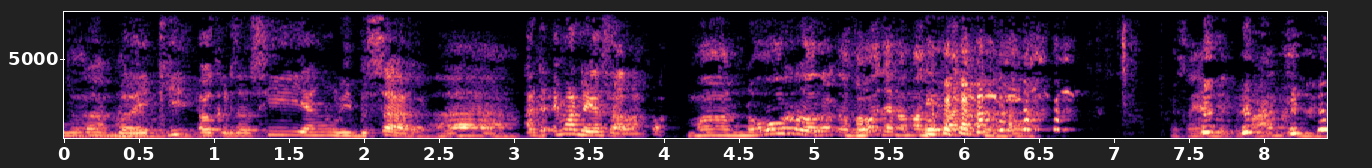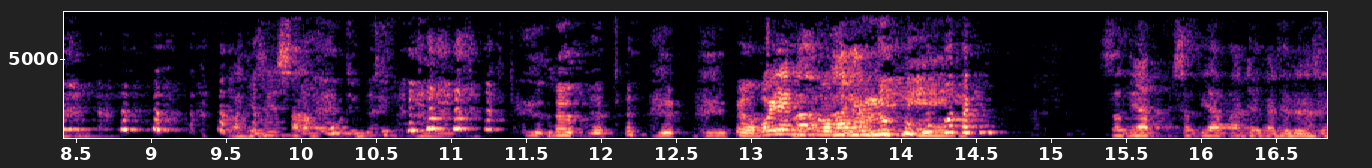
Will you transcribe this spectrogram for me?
Memperbaiki organisasi yang lebih besar. Ah, Ada emang ada yang salah pak? menurut bapak jangan mancing-mancing dong. Ya, saya jadi pancing. Lagi saya salah ngomong juga. Bapak yang Nah, ngomong karena dulu. setiap setiap ada kaderisasi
